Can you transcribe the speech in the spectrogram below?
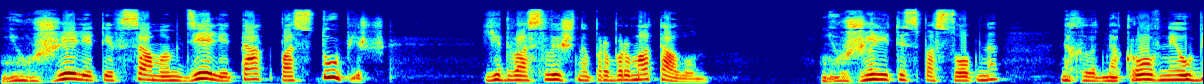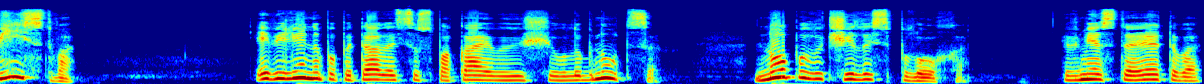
«Неужели ты в самом деле так поступишь?» — едва слышно пробормотал он. «Неужели ты способна на хладнокровное убийство?» Эвелина попыталась успокаивающе улыбнуться, но получилось плохо. Вместо этого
